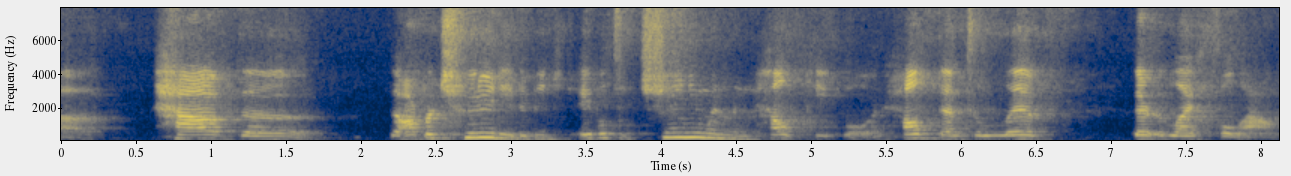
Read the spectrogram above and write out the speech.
uh, have the the opportunity to be able to genuinely help people and help them to live their life full out.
